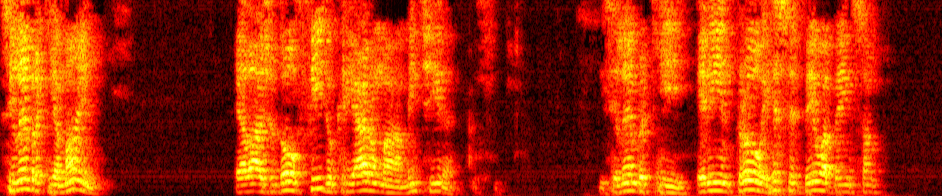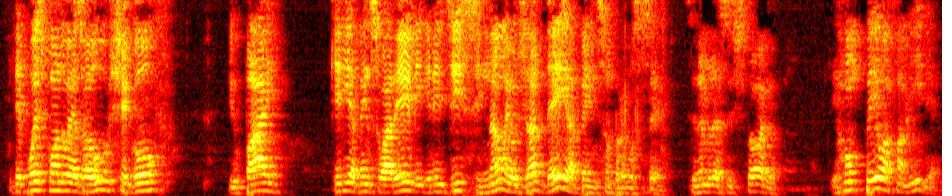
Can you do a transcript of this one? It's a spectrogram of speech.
se lembra que a mãe ela ajudou o filho a criar uma mentira. E se lembra que ele entrou e recebeu a bênção. Depois, quando Esaú chegou e o pai queria abençoar ele, ele disse: Não, eu já dei a bênção para você. Você lembra dessa história? E rompeu a família.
